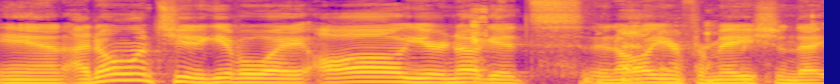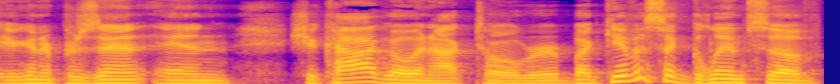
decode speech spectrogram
And I don't want you to give away all your nuggets and all your information that you're going to present in Chicago in October, but give us a glimpse of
